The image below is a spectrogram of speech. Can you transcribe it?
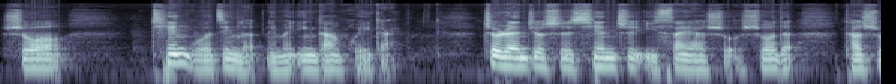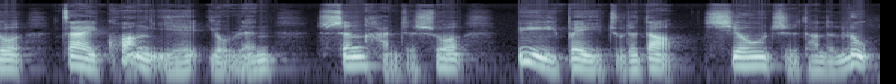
说天国近了，你们应当悔改。这人就是先知以赛亚所说的。他说，在旷野有人声喊着说：“预备主的道，修直他的路。”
